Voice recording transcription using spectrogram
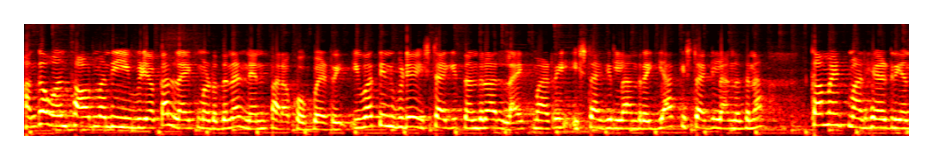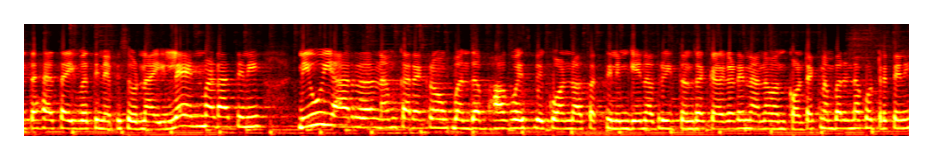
ಹಂಗೆ ಒಂದು ಸಾವಿರ ಮಂದಿ ಈ ವಿಡಿಯೋಕ್ಕೆ ಲೈಕ್ ಮಾಡೋದನ್ನ ನೆನ್ಪಾರಕ್ಕೆ ಹೋಗ್ಬೇಡ್ರಿ. ಇವತ್ತಿನ ವಿಡಿಯೋ ಇಷ್ಟ ಆಗಿತ್ತಂದ್ರೆ ಲೈಕ್ ಮಾಡಿರಿ, ಇಷ್ಟ ಆಗಿಲ್ಲ ಅಂದ್ರೆ ಯಾಕೆ ಇಷ್ಟ ಆಗಿಲ್ಲ ಅನ್ನೋದನ್ನು ಕಮೆಂಟ್ ಮಾಡಿ ಹೇಳ್ರಿ ಅಂತ ಹೇಳ್ತಾ ಇವತ್ತಿನ ಎಪಿಸೋಡ್ನ ಇಲ್ಲೇ ಎಂಡ್ ಮಾಡತ್ತೀನಿ ನೀವು ಯಾರ ನಮ್ಮ ಕಾರ್ಯಕ್ರಮಕ್ಕೆ ಬಂದ ಭಾಗವಹಿಸಬೇಕು ಅನ್ನೋ ಆಸಕ್ತಿ ನಿಮ್ಗೆ ಏನಾದರೂ ಇತ್ತಂದ್ರೆ ಕೆಳಗಡೆ ನಾನು ಒಂದು ಕಾಂಟ್ಯಾಕ್ಟ್ ನಂಬರನ್ನು ಕೊಟ್ಟಿರ್ತೀನಿ.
